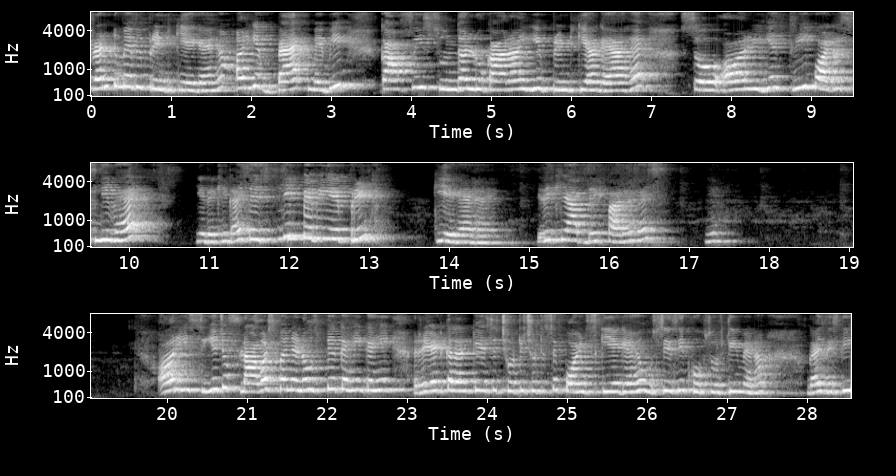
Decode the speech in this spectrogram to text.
फ्रंट में भी प्रिंट किए गए हैं और ये बैक में भी काफ़ी सुंदर लुक आ रहा है ये प्रिंट किया गया है। सो so, और ये थ्री क्वार्टर स्लीव है। ये देखिएगा इसे स्लीव पे भी ये प्रिंट किए गए हैं। ये देखिए आप देख पा रहे हैं ये। और इस ये जो फ्लावर्स बने ना उस पर कहीं कहीं रेड कलर के ऐसे छोटे छोटे से पॉइंट्स किए गए हैं उससे इसी खूबसूरती में ना। गाइज़ इसकी,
